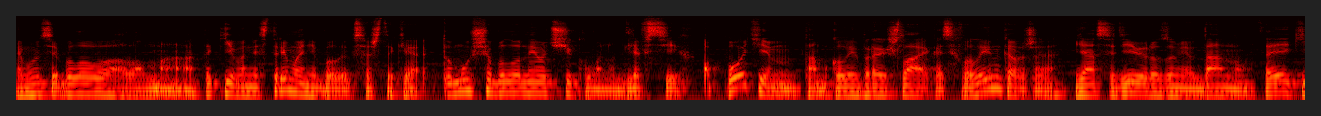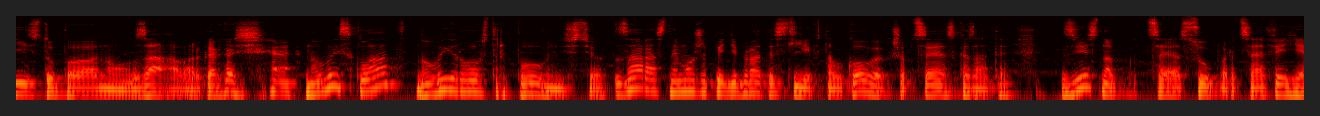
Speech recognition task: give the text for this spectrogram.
Емоції було валом. А такі вони стримані були все ж таки, тому що було неочікувано для всіх. А потім, там, коли пройшла якась хвилинка, вже я сидів і розумів, да ну це якийсь тупо ну заговор. Коротше, новий склад, новий ростер повністю. Зараз не можу підібрати слів толкових, щоб це сказати. Звісно, це супер, це офігенно,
